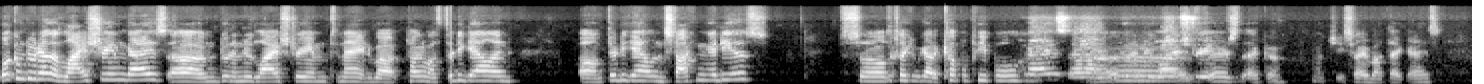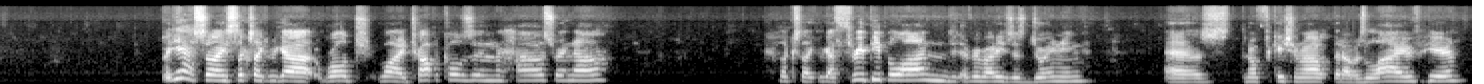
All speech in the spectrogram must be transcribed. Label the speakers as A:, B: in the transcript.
A: Welcome to another live stream, guys. Uh, I'm doing a new live stream tonight about talking about 30 gallon, um, 30 gallon stocking ideas. So it looks like we got a couple people.
B: Guys, uh, doing a new live stream.
A: There's the echo. Oh, gee, sorry about that, guys. But yeah, so it looks like we got worldwide tropicals in the house right now. Looks like we got three people on. Everybody's just joining as the notification route that I was live here.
